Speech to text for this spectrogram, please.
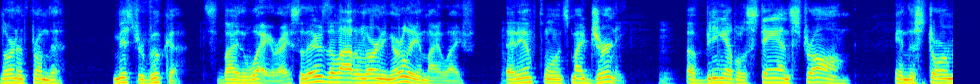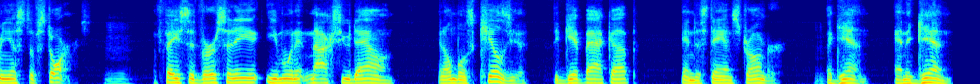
learning from the Mr. VUCA, by the way, right? So there's a lot of learning early in my life that influenced my journey mm. of being able to stand strong in the stormiest of storms, mm. face adversity, even when it knocks you down and almost kills you, to get back up and to stand stronger mm. again and again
